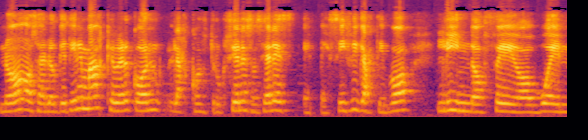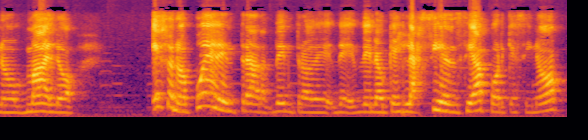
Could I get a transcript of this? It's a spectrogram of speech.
¿No? O sea, lo que tiene más que ver con las construcciones sociales específicas, tipo lindo, feo, bueno, malo, eso no puede entrar dentro de, de- de lo que es la ciencia, porque si no,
